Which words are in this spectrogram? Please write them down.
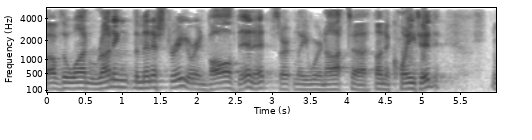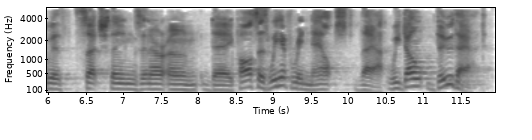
of the one running the ministry or involved in it. Certainly, we're not uh, unacquainted with such things in our own day. Paul says we have renounced that. We don't do that.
